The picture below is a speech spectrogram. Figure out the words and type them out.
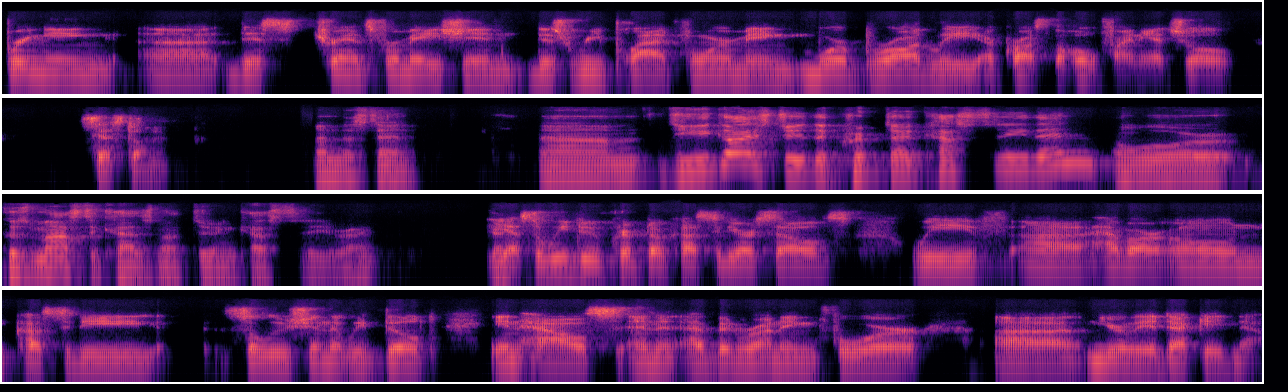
bringing uh, this transformation, this replatforming more broadly across the whole financial system. Understand. Um, do you guys do the crypto custody then, or because Mastercard's not doing custody, right? Okay. Yeah, so we do crypto custody ourselves. We've uh, have our own custody solution that we built in house and have been running for uh, nearly a decade now.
